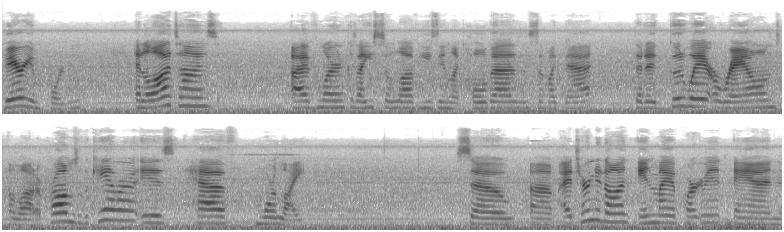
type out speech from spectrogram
very important. And a lot of times I've learned, because I used to love using like Holgas and stuff like that, that a good way around a lot of problems with the camera is have more light. So um, I turned it on in my apartment and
